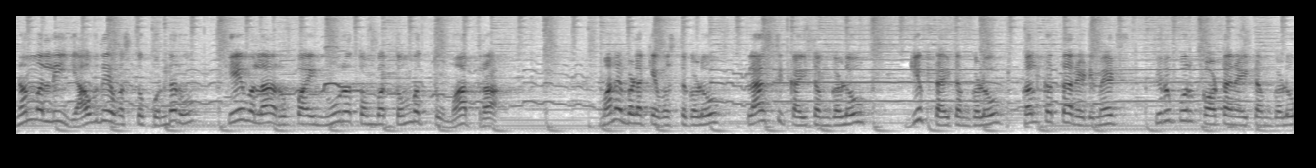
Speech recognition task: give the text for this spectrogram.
ನಮ್ಮಲ್ಲಿ ಯಾವುದೇ ವಸ್ತು ಕೊಂಡರೂ ಕೇವಲ ರೂಪಾಯಿ ನೂರ ತೊಂಬತ್ತೊಂಬತ್ತು ಮಾತ್ರ. ಮನೆ ಬಳಕೆ ವಸ್ತುಗಳು, ಪ್ಲಾಸ್ಟಿಕ್ ಐಟಂಗಳು, ಗಿಫ್ಟ್ ಐಟಂಗಳು, ಕಲ್ಕತ್ತಾ ರೆಡಿಮೇಡ್ಸ್, ತಿರುಪುರ್ ಕಾಟನ್ ಐಟಂಗಳು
